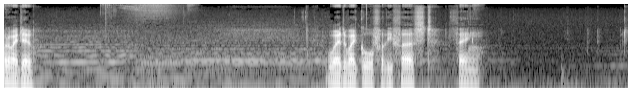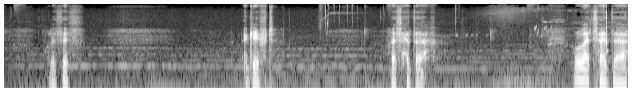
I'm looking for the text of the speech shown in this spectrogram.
What do I do? Where do I go for the first thing? What is this? A gift. Let's head there. Let's head there.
